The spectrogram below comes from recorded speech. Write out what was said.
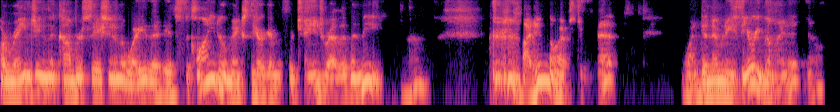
arranging the conversation in a way that it's the client who makes the argument for change rather than me. I didn't know I was doing that. I didn't have any theory behind it, you know.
